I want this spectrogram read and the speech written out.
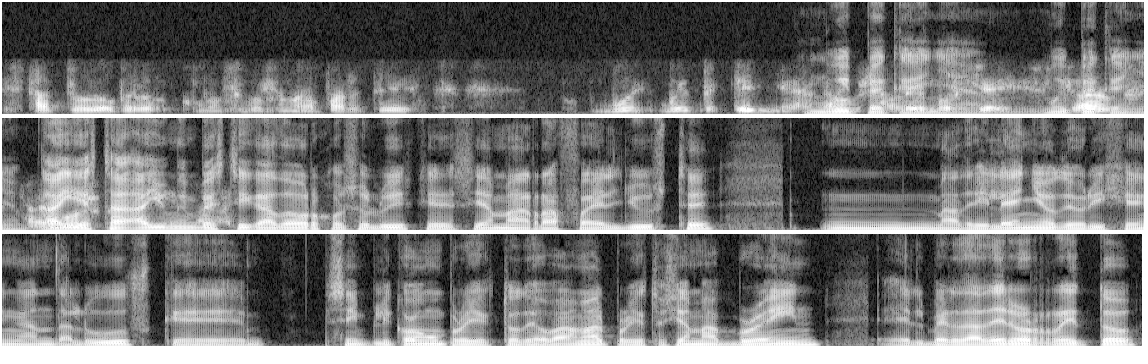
está todo, pero conocemos una parte muy muy pequeña muy pequeña muy pequeña. ahí está hay un investigador José Luis que se llama Rafael Yuste mm, madrileño de origen andaluz que se implicó en un proyecto de Obama el proyecto se llama Brain el verdadero reto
